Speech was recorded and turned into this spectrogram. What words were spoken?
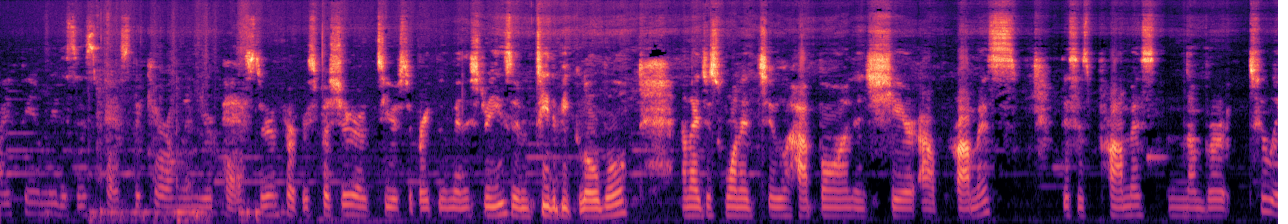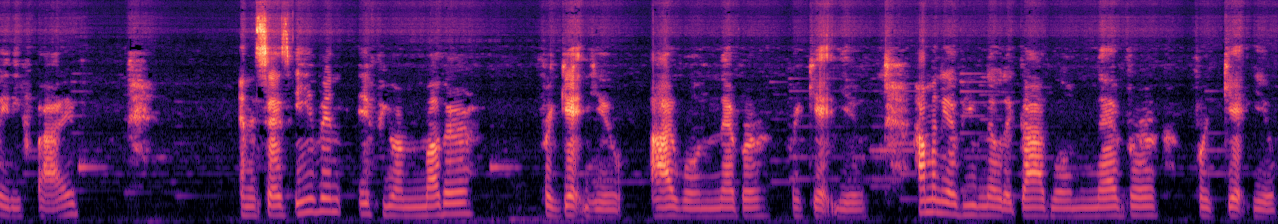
Hi, family. This is Pastor Carolyn, your pastor and purpose pusher of Tears to Breakthrough Ministries and T2B Global. And I just wanted to hop on and share our promise. This is promise number 285. And it says, Even if your mother forget you, I will never forget you. How many of you know that God will never forget you?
